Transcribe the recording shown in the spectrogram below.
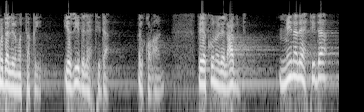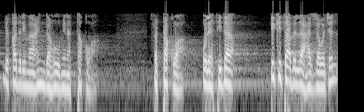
هدى للمتقين يزيد الاهتداء بالقرآن فيكون للعبد من الاهتداء بقدر ما عنده من التقوى. فالتقوى والاهتداء بكتاب الله عز وجل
